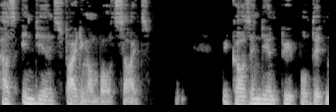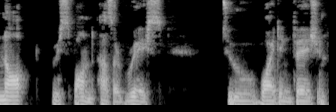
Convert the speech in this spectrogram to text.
has Indians fighting on both sides because Indian people did not respond as a race to white invasion.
